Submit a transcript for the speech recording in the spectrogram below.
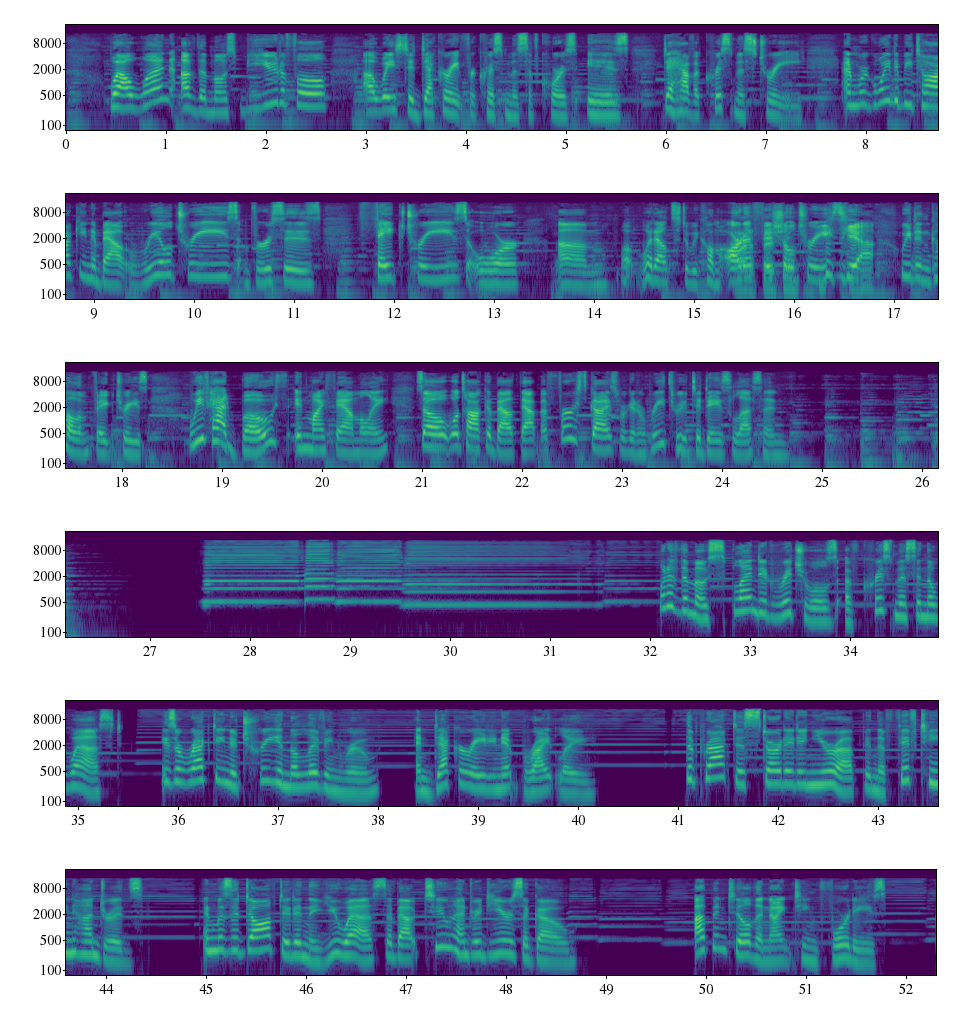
Well, one of the most beautiful uh, ways to decorate for Christmas, of course, is to have a Christmas tree. And we're going to be talking about real trees versus fake trees or. Um, what, what else do we call them? Artificial, Artificial. trees. Yeah, we didn't call them fake trees. We've had both in my family, so we'll talk about that. But first, guys, we're going to read through today's lesson. One of the most splendid rituals of Christmas in the West is erecting a tree in the living room and decorating it brightly. The practice started in Europe in the 1500s and was adopted in the U.S. about 200 years ago. Up until the 1940s,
